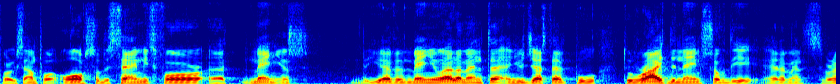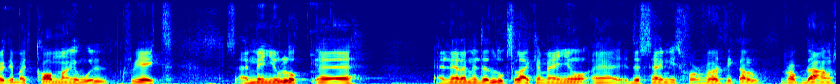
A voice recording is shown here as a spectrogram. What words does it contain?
For example also the same is for uh, menus. You have a menu element uh, and you just have to to write the names of the elements separated by comma. It will create a menu look uh, an element that looks like a menu. Uh, the same is for vertical drop downs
